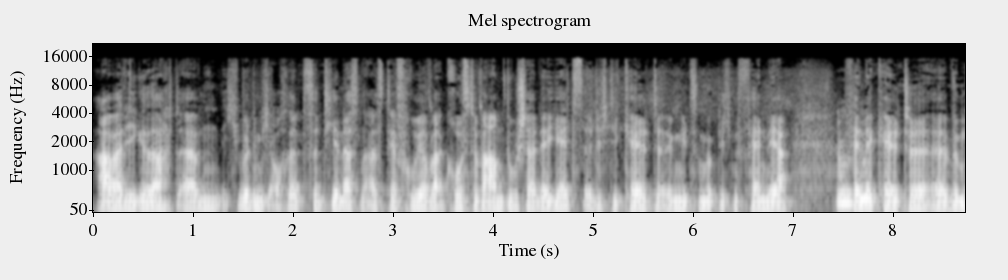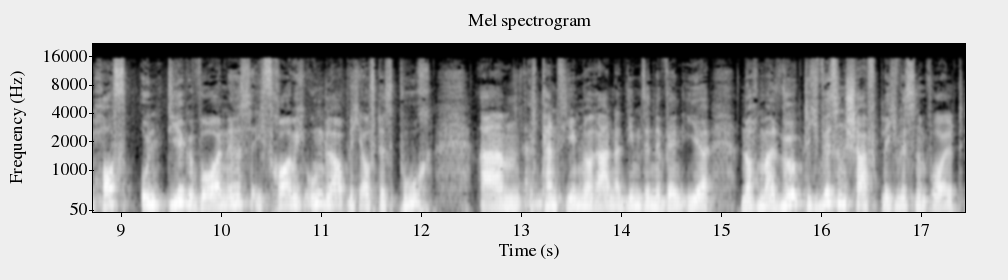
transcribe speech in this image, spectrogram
Aber wie gesagt, ähm, ich würde mich auch repräsentieren lassen als der früher größte Warmduscher, der jetzt äh, durch die Kälte irgendwie zum möglichen Fan der mhm. Fan der Kälte, äh, Wim Hof und dir geworden ist. Ich freue mich unglaublich auf das Buch. Ähm, ich kann es jedem nur raten, in dem Sinne, wenn ihr nochmal wirklich wissenschaftlich wissen wollt,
